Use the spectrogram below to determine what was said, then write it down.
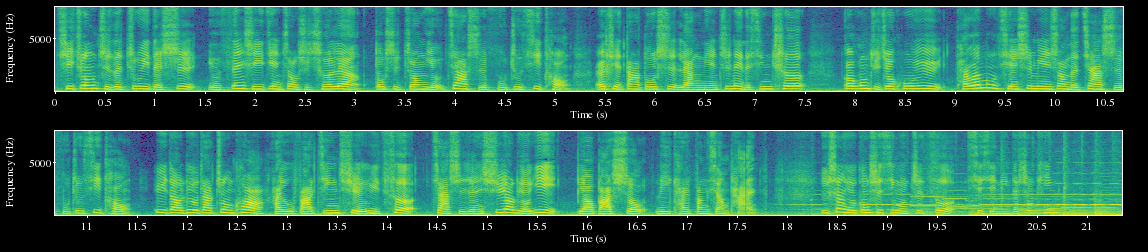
其中值得注意的是，有三十一件肇事车辆都是装有驾驶辅助系统，而且大多是两年之内的新车。高工局就呼吁，台湾目前市面上的驾驶辅助系统遇到六大状况还无法精确预测，驾驶人需要留意，不要把手离开方向盘。以上由公视新闻制作，谢谢您的收听。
